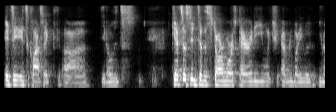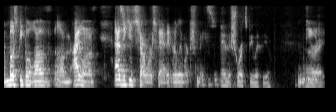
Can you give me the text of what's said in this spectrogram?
it's a, it's a classic. Uh, you know, it's gets us into the Star Wars parody, which everybody, you know, most people love. Um, I love. As a huge Star Wars fan, it really works for me. May the Schwartz be with you. Indeed. All right.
